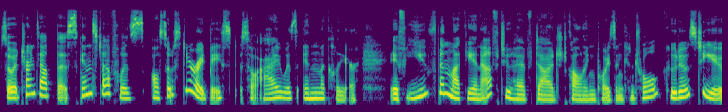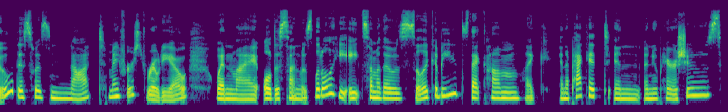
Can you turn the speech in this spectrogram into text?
So it turns out the skin stuff was also steroid based. So I was in the clear. If you've been lucky enough to have dodged calling poison control, kudos to you. This was not my first rodeo. When my oldest son was little, he ate some of those silica beads that come like in a packet in a new pair of shoes.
